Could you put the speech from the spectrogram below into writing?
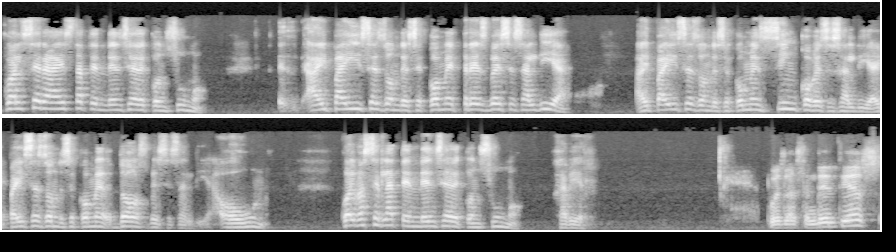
¿cuál será esta tendencia de consumo? Eh, hay países donde se come tres veces al día, hay países donde se come cinco veces al día, hay países donde se come dos veces al día o uno. ¿Cuál va a ser la tendencia de consumo, Javier? Pues las tendencias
